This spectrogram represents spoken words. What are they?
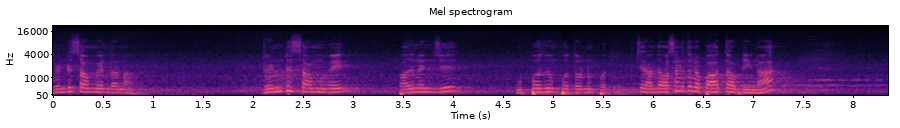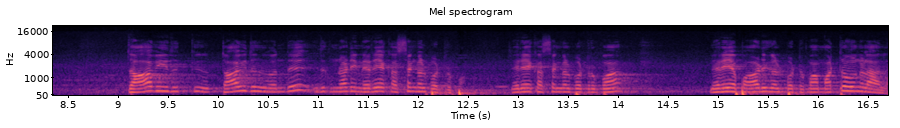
ரெண்டு சாமுவேல் தானா? ரெண்டு சாமுவேல் பதினஞ்சு முப்பது முப்பத்தொன்று முப்பத்தி சரி அந்த வசனத்தில் பார்த்தோம் அப்படின்னா தாவிதுக்கு தாவீது வந்து இதுக்கு முன்னாடி நிறைய கஷ்டங்கள் பட்டிருப்பான். நிறைய கஷ்டங்கள் பட்டிருப்பான். நிறைய பாடுகள் பட்டிருப்பான். மற்றவங்களால்.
